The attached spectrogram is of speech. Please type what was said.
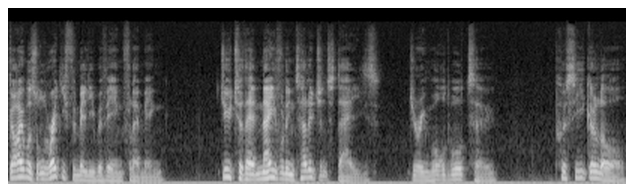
Guy was already familiar with Ian Fleming due to their naval intelligence days during World War II. Pussy Galore,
